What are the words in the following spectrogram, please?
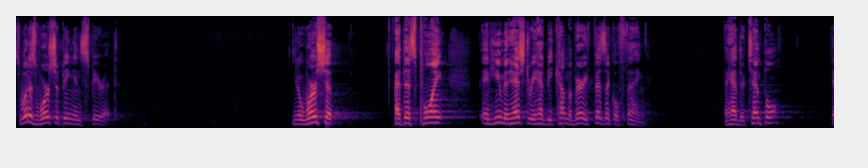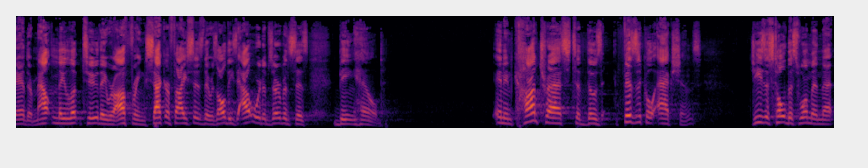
So, what is worshiping in spirit? You know, worship at this point in human history had become a very physical thing. They had their temple, they had their mountain they looked to, they were offering sacrifices, there was all these outward observances being held. And in contrast to those physical actions, Jesus told this woman that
